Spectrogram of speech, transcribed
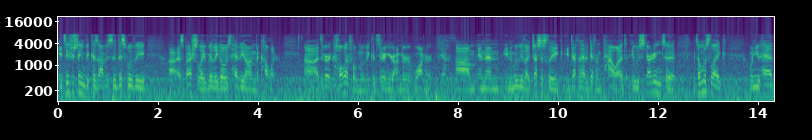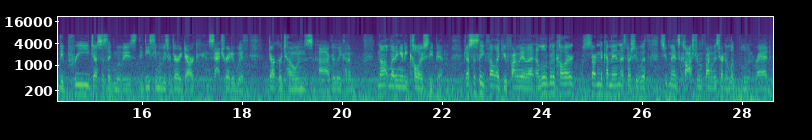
It's interesting because obviously this movie, uh, especially, really goes heavy on the color. Uh, it's a very colorful movie considering you're underwater. Yes. Um, and then in a movie like Justice League, it definitely had a different palette. It was starting to, it's almost like when you had the pre Justice League movies, the DC movies were very dark and saturated with darker tones, uh, really kind of not letting any color seep in. Justice League felt like you finally let a little bit of color starting to come in, especially with Superman's costume finally starting to look blue and red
